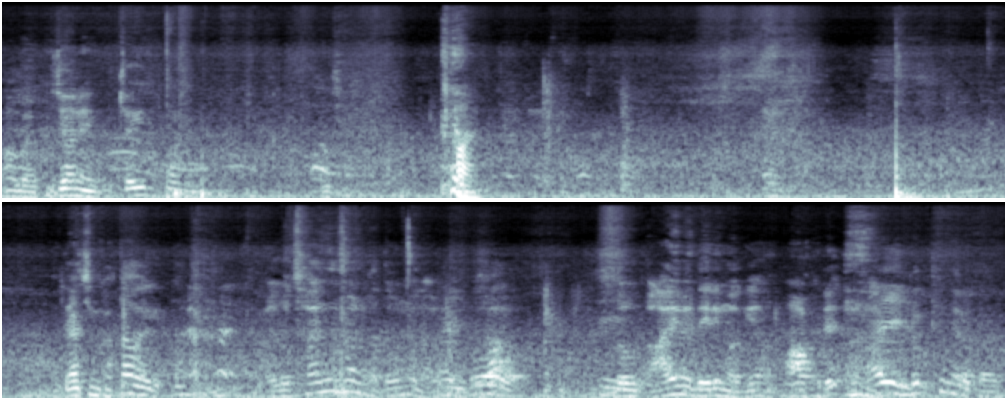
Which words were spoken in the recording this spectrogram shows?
아 뭐야 그 전에 저기 아, 내가 지금 갔다 와야겠다. 이거 차 있는 사람 갔다 오면 나와. 너 아예 내리막이야. 아 그래? 아예 이렇게 내려가야 돼.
